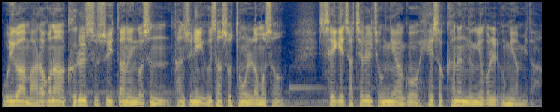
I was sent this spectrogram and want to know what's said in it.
우리가 말하거나 글을 쓸 수 있다는 것은 단순히 의사소통을 넘어서 세계 자체를 정리하고 해석하는 능력을 의미합니다.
